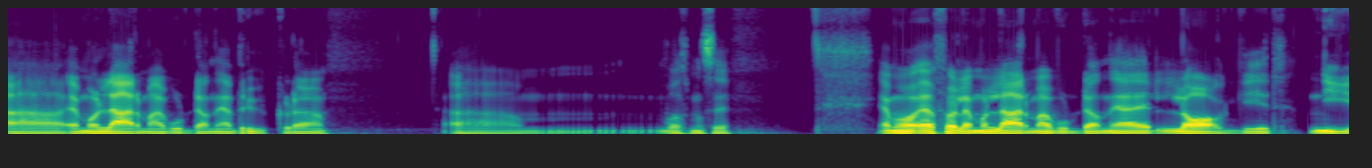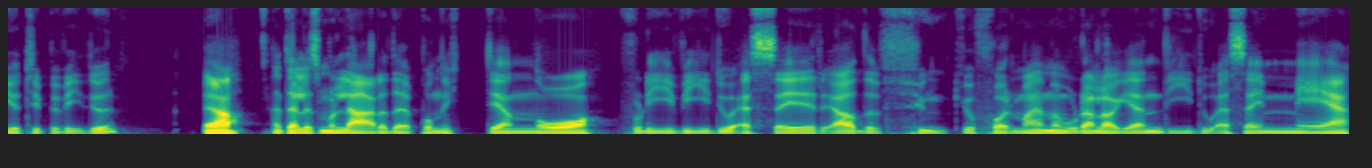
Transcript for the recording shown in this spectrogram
eh, Jeg må lære meg hvordan jeg bruker det ehm, Hva skal man si jeg, må, jeg føler jeg må lære meg hvordan jeg lager nye typer videoer. Ja. At jeg liksom må lære det på nytt igjen nå, fordi videoessayer Ja, det funker jo for meg, men hvordan lager jeg en videoessay med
